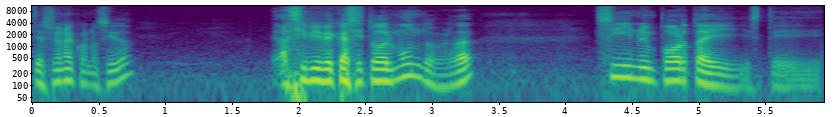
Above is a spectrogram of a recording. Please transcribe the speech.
¿Te suena conocido? Así vive casi todo el mundo, ¿verdad? Sí, no importa y este,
